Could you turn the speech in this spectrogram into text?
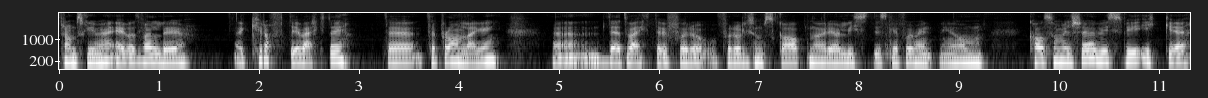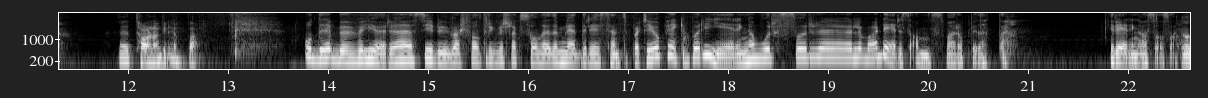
framskriving er jo et veldig eh, kraftig verktøy til, til planlegging. Det er et verktøy for å, for å liksom skape noen realistiske forventninger om hva som vil skje hvis vi ikke tar noen grep. da. Og det bør vi vel gjøre, sier du i hvert fall, Trygve Slagsvold Vedum, leder i Senterpartiet, og peker på regjeringa. Hvorfor, eller hva er deres ansvar oppi dette? Regjeringas, altså. Ja,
